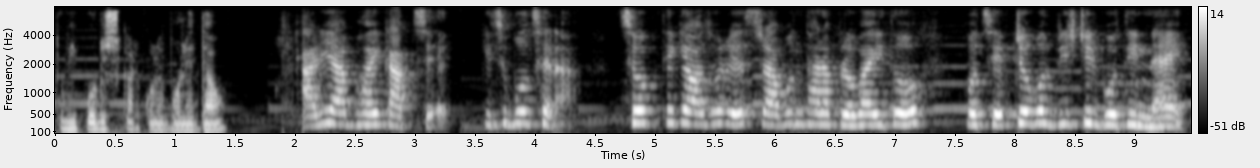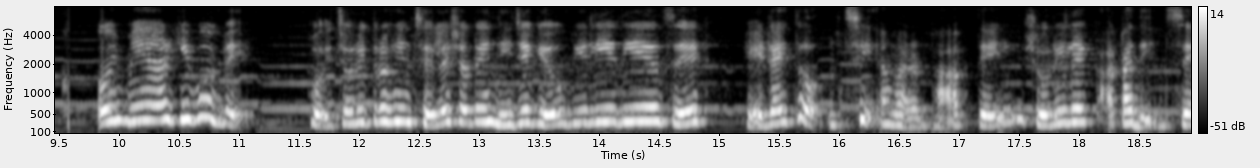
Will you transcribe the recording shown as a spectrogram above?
তুমি পরিষ্কার করে বলে দাও। আরিয়া ভয়ে কাঁপছে কিছু বলছে না। চোখ থেকে অঝরে শ্রাবণ ধারা প্রবাহিত হচ্ছে প্রবল বৃষ্টির গতির ন্যায়। ওই মেয়ে আর কি বলবে? ওই চরিত্রহীন ছেলের সাথে নিজেকেও বিলিয়ে দিয়েছে। এটাই তো ছি আমার ভাবতেই শরীরে কাটা দিচ্ছে।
